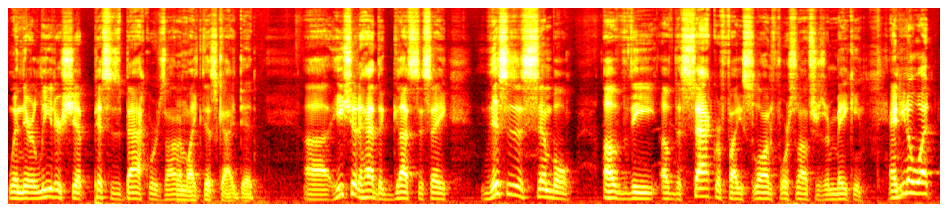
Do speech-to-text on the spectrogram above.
when their leadership pisses backwards on them like this guy did. Uh, he should have had the guts to say, "This is a symbol of the of the sacrifice law enforcement officers are making." And you know what?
